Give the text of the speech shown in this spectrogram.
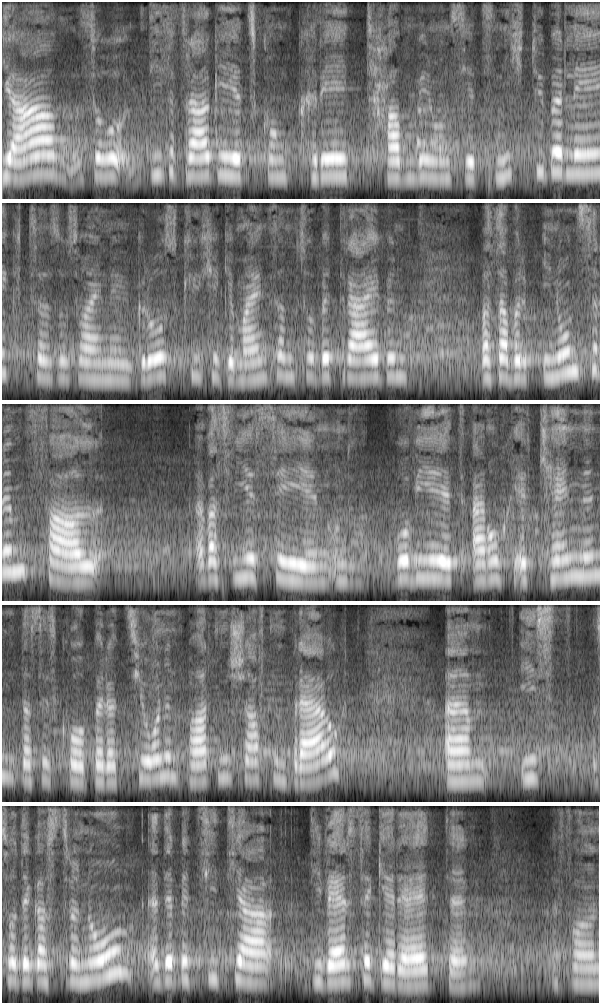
Ja, so diese Frage jetzt konkret haben wir uns jetzt nicht überlegt, also so eine Großküche gemeinsam zu betreiben. Was aber in unserem Fall, was wir sehen und wo wir jetzt auch erkennen, dass es Kooperationen, Partnerschaften braucht, ähm, ist so der Gastronom, der bezieht ja diverse Geräte. Von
